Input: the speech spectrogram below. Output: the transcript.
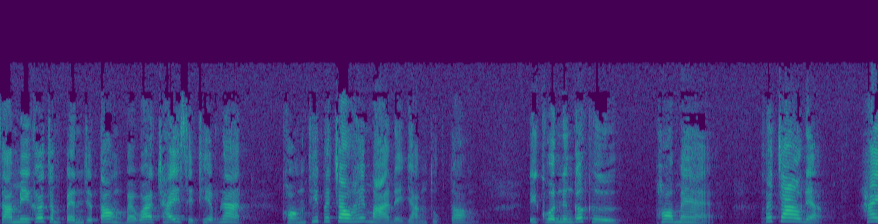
สามีก็จำเป็นจะต้องแบบว่าใช้สิทธิอำนาจของที่พระเจ้าให้มาเนี่ยอย่างถูกต้อง อีกคนหนึ่งก็คือ พ่อแม่ พระเจ้าเนี่ยให้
